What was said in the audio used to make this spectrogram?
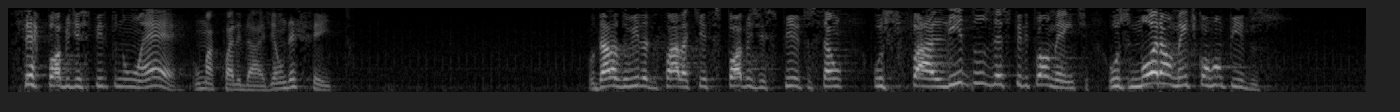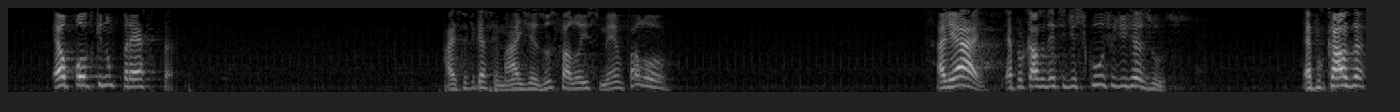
Ser pobre de espírito não é uma qualidade, é um defeito. O Dallas Willard fala que esses pobres de espírito são os falidos espiritualmente, os moralmente corrompidos. É o povo que não presta. Aí você fica assim, mas Jesus falou isso mesmo? Falou. Aliás, é por causa desse discurso de Jesus, é por causa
